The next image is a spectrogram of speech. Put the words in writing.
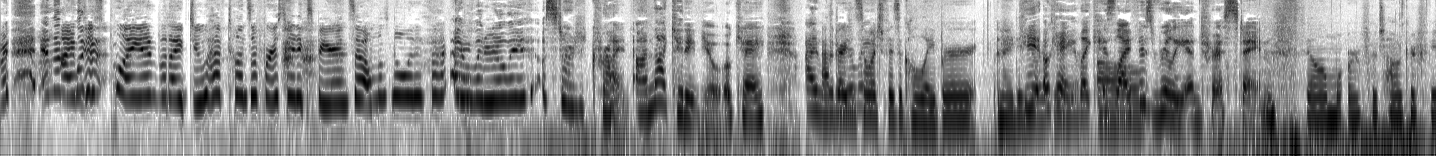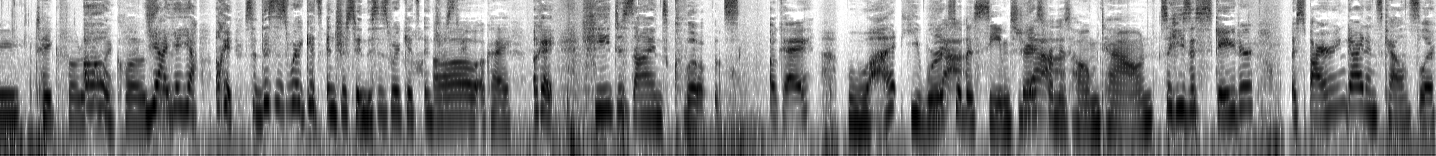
And then I'm look just playing, but I do have tons of first aid experience, so I almost know what it's like. I literally started crying. I'm not kidding you, okay? I After I did so much physical labor, and I didn't. He, okay, like his Oh. life is really interesting. film or photography. Take photos of my oh, clothes. Oh, yeah, yeah, yeah. Okay, so this is where it gets interesting. This is where it gets interesting. Oh, okay. Okay, he designs clothes. Okay, What? He works Yeah. with a seamstress Yeah. from his hometown. so he's a skater, aspiring guidance counselor,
